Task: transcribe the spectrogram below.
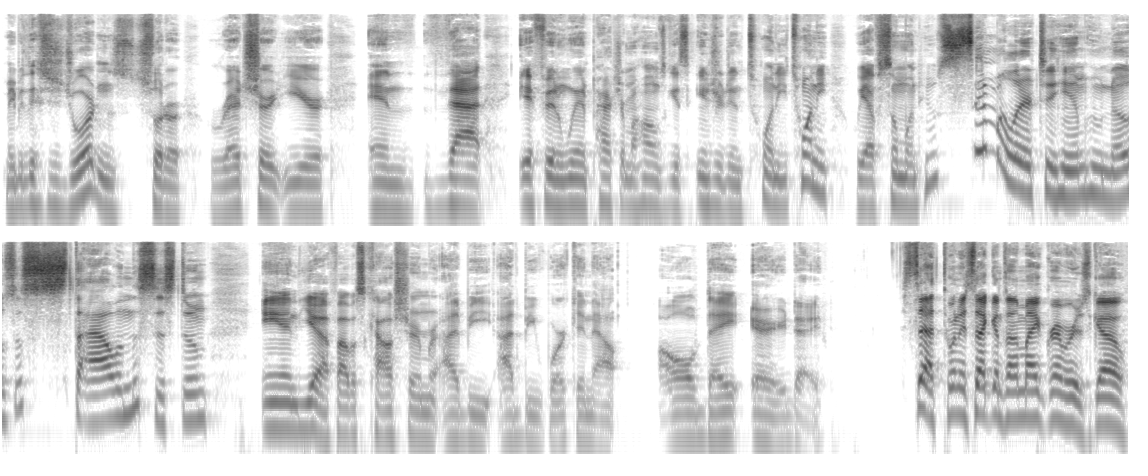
maybe this is jordan's sort of redshirt year and that if and when patrick mahomes gets injured in 2020 we have someone who's similar to him who knows the style and the system and yeah if i was kyle shurmur i'd be i'd be working out all day every day Seth, 20 seconds on Mike Remmers. Go.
